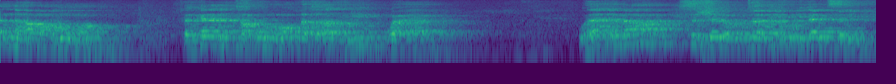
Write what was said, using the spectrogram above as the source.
أنها مظلومة فكانت تقوم وقفة رجل واحد. وهذا ما سجله التاريخ لآل سليم.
